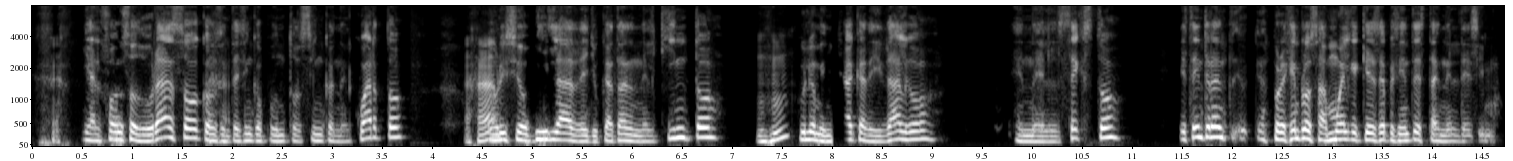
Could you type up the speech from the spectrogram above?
Y Alfonso Durazo con 65.5 en el cuarto. Ajá. Mauricio Vila de Yucatán en el quinto. Julio Menchaca de Hidalgo en el sexto. Está interesante, por ejemplo, Samuel, que quiere ser presidente, está en el décimo.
